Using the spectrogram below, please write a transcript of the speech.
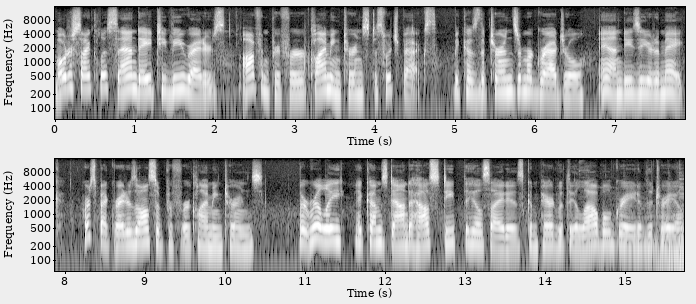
motorcyclists, and ATV riders often prefer climbing turns to switchbacks because the turns are more gradual and easier to make. Horseback riders also prefer climbing turns. But really, it comes down to how steep the hillside is compared with the allowable grade of the trail.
